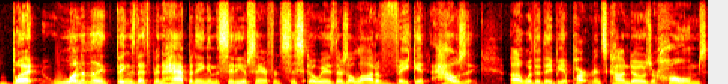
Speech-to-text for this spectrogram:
But one of the things that's been happening in the city of San Francisco is there's a lot of vacant housing, uh, whether they be apartments, condos, or homes.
